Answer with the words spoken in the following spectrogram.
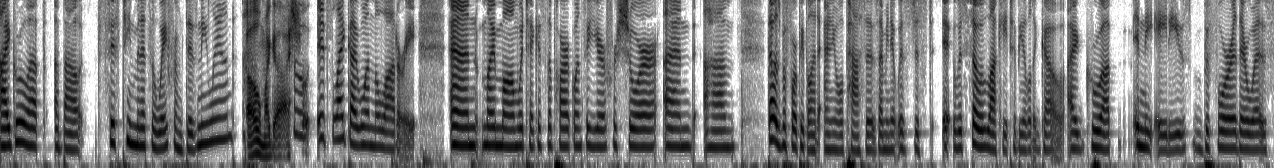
I grew up about 15 minutes away from Disneyland. Oh my gosh. So it's like I won the lottery. And my mom would take us to the park once a year for sure. And um, that was before people had annual passes. I mean, it was just, it was so lucky to be able to go. I grew up in the 80s before there was,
